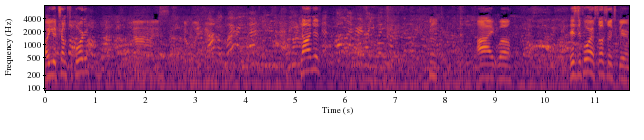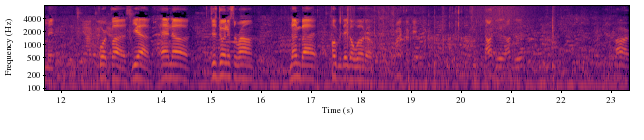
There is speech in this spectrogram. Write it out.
Are you a Trump supporter? No, I just don't really care. Why are you asking that? No, I'm just. That's all I heard. Are you in Trump? Hmm. Alright, well, this is for a social experiment Yeah, I for kinda class. Yeah, and uh, just doing this around. Nothing bad. Hope that they go well though. Want a cookie? No, I'm good. I'm good. All right.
